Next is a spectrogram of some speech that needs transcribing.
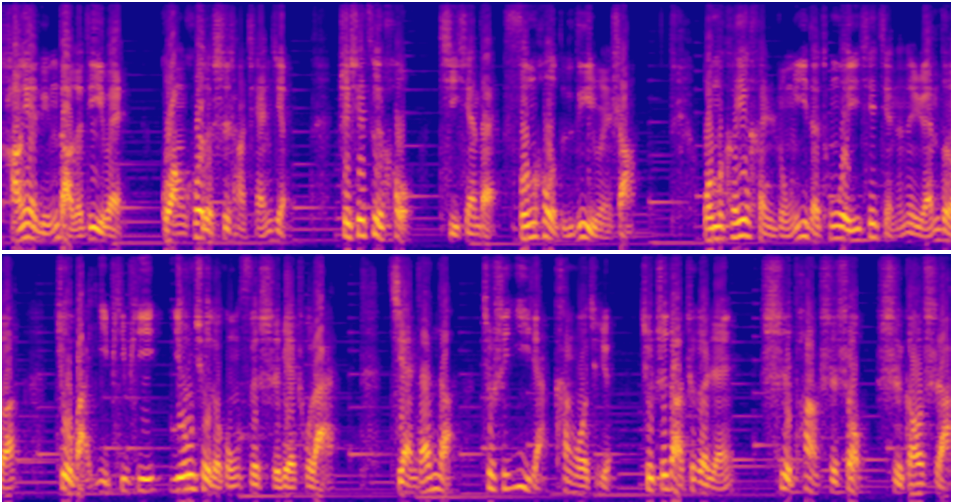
行业领导的地位、广阔的市场前景，这些最后体现在丰厚的利润上。我们可以很容易的通过一些简单的原则，就把一批批优秀的公司识别出来。简单的就是一眼看过去就知道这个人是胖是瘦是高是矮。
